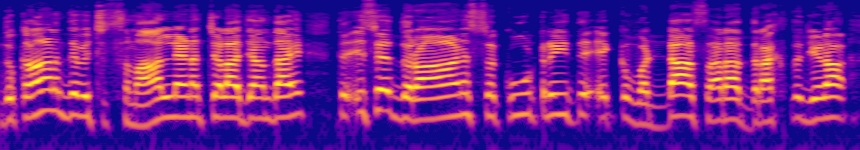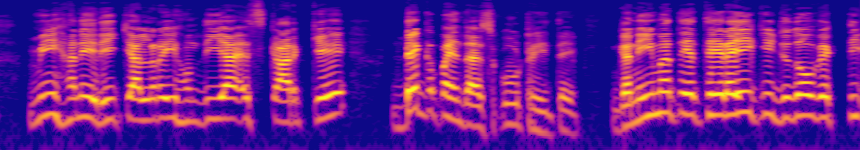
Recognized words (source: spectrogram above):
ਦੁਕਾਨ ਦੇ ਵਿੱਚ ਸਮਾਨ ਲੈਣਾ ਚਲਾ ਜਾਂਦਾ ਹੈ ਤੇ ਇਸੇ ਦੌਰਾਨ ਸਕੂਟਰੀ ਤੇ ਇੱਕ ਵੱਡਾ ਸਾਰਾ ਦਰਖਤ ਜਿਹੜਾ ਮੀਂਹ ਹਨੇਰੀ ਚੱਲ ਰਹੀ ਹੁੰਦੀ ਹੈ, ਇਸ ਕਰਕੇ ਡਿੱਗ ਪੈਂਦਾ ਸਕੂਟਰੀ ਤੇ। ਗਨੀਮਤ ਇੱਥੇ ਰਹੀ ਕਿ ਜਦੋਂ ਵਿਅਕਤੀ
